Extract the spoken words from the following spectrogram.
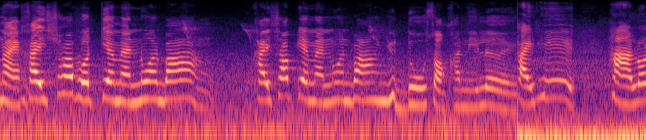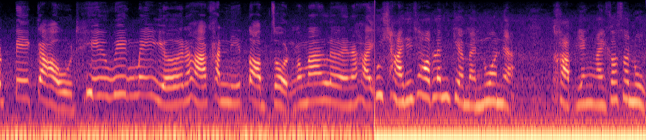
ไหนใครชอบรถเกียร์แมนนวลบ้าง ใครชอบเกียร์แมนนวลบ้าง หยุดดู 2 คันนี้เลย ใครที่หารถปีเก่าที่วิ่งไม่เยอะนะคะ คันนี้ตอบโจทย์มาก ๆ เลยนะคะ ผู้ชายที่ชอบเล่นเกียร์แมนนวลเนี่ยขับยังไงก็สนุก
